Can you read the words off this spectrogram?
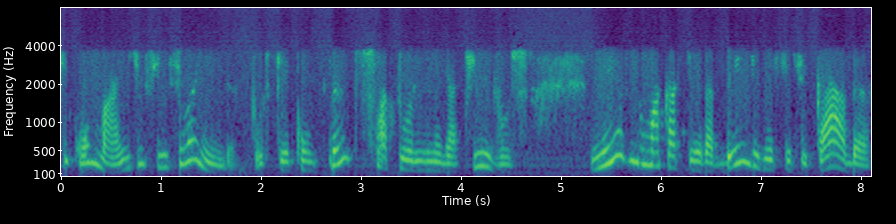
ficou mais difícil ainda, porque com tantos fatores negativos, mesmo uma carteira bem diversificada,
